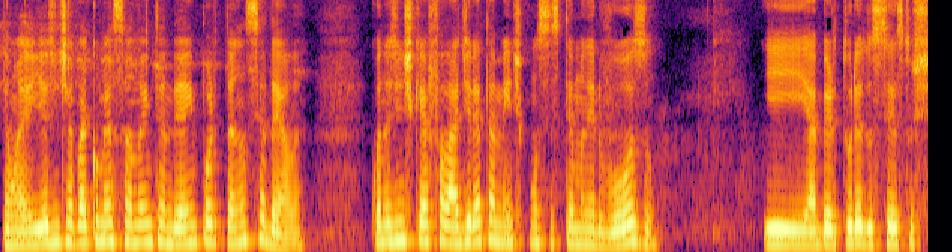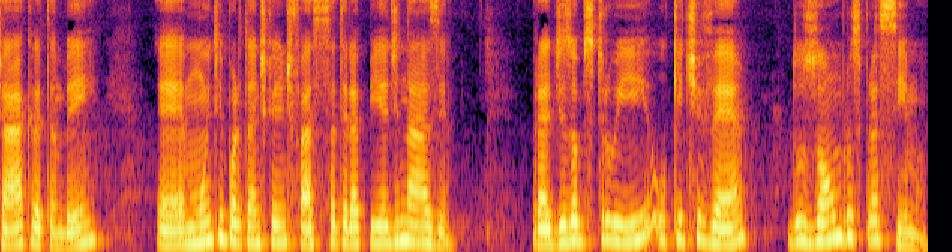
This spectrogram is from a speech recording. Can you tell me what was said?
Então aí a gente já vai começando a entender a importância dela. Quando a gente quer falar diretamente com o sistema nervoso e a abertura do sexto chakra também, é muito importante que a gente faça essa terapia de náusea para desobstruir o que tiver dos ombros para cima.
